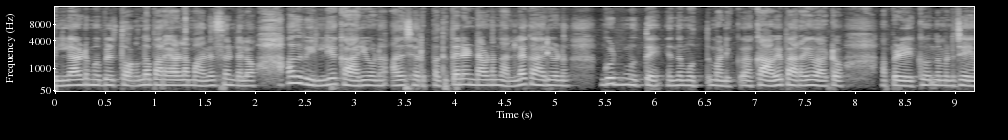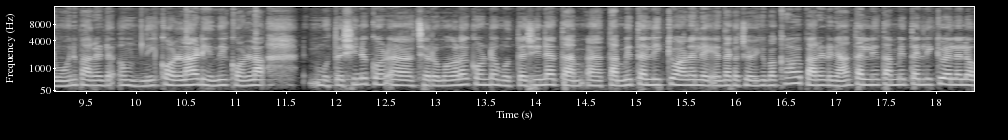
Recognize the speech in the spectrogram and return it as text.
എല്ലാവരുടെ മുമ്പിൽ തുറന്നു പറയാനുള്ള മനസ്സുണ്ടല്ലോ. അത് വലിയ കാര്യമാണ്. അത് ചെറുപ്പത്തിൽ തന്നെ ഉണ്ടാവുന്ന നല്ല കാര്യമാണ്. ഗുഡ് മുത്തേ എന്ന് മുത്ത് മണി കാവ്യ പറയുക കേട്ടോ. അപ്പോഴേക്കും നമ്മുടെ ജയമോഹന് പറയേണ്ടത് നീ കൊള്ളാടി നീ കൊള്ളാം. മുത്തശ്ശീനെ ചെറുമകളെ കൊണ്ട് മുത്തശ്ശീനെ തമ്മി തല്ലിക്കുവാണല്ലേ എന്നൊക്കെ ചോദിക്കുമ്പോൾ കാവ്യ പറയുന്നുണ്ട് ഞാൻ തല്ലി തമ്മി തല്ലിക്കുമല്ലോ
